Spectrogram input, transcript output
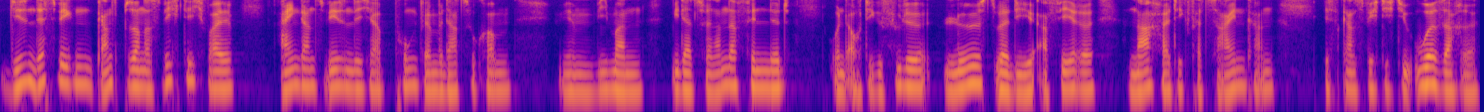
Die sind deswegen ganz besonders wichtig, weil ein ganz wesentlicher Punkt, wenn wir dazu kommen, wie, man wieder zueinander findet und auch die Gefühle löst oder die Affäre nachhaltig verzeihen kann, ist ganz wichtig, die Ursache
